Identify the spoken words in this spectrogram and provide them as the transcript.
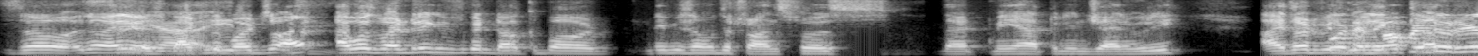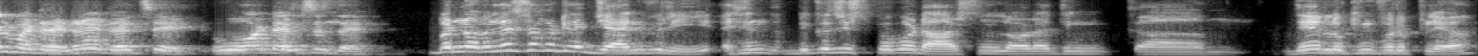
So no, anyways, yeah, back to the it- point. So I, I was wondering if we can talk about maybe some of the transfers that may happen in January. I thought we'll What, go like Mbappe to Real Madrid, right? That's it. What else is there? But no, let's talk about like January. I think because you spoke about Arsenal a lot, I think um, they're looking for a player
